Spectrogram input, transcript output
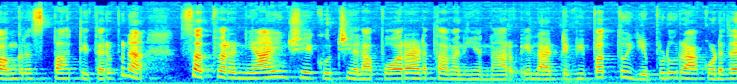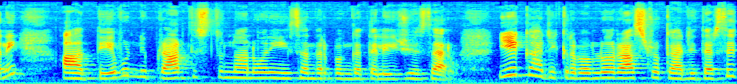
కాంగ్రెస్ పార్టీ తరపున సత్వర న్యాయం చేకూర్చేలా పోరాడతామని అన్నారు. ఇలాంటి విపత్తు ఎప్పుడూ రాకూడదని ఆ దేవుణ్ణి ప్రార్థిస్తున్నాను అని ఈ సందర్భంగా తెలియజేశారు. ఈ కార్యక్రమంలో రాష్ట్ర కార్యదర్శి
